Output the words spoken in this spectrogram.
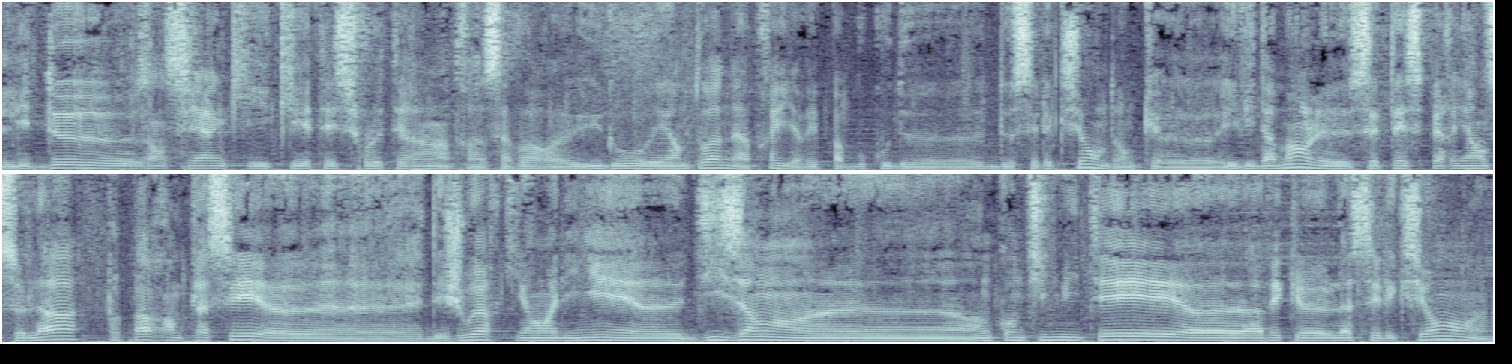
les deux anciens qui, qui, étaient sur le terrain, à savoir euh, Hugo et Antoine. Après, il n'y avait pas beaucoup de, de sélection. Donc, euh, évidemment, cette expérience-là peut pas remplacer des joueurs qui ont aligné 10 ans en continuité avec la sélection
